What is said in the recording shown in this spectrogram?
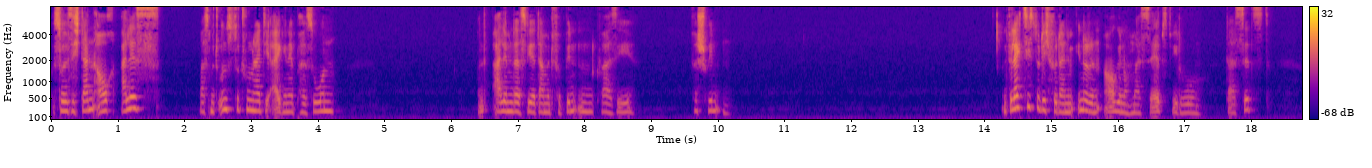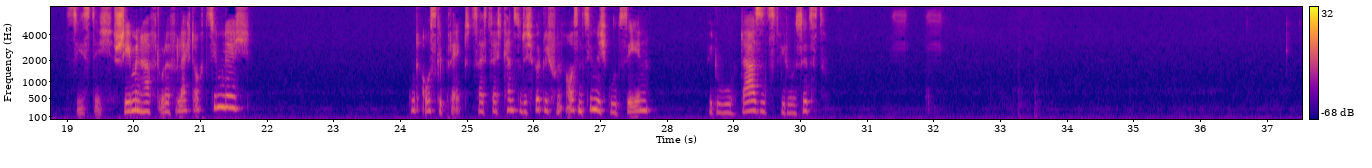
soll sich dann auch alles, was mit uns zu tun hat, die eigene Person und allem, das wir damit verbinden, quasi verschwinden. Und vielleicht siehst du dich für deinem inneren Auge nochmal selbst, wie du da sitzt. Siehst dich schemenhaft oder vielleicht auch ziemlich gut ausgeprägt. Das heißt, vielleicht kannst du dich wirklich von außen ziemlich gut sehen, wie du da sitzt, wie du sitzt.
